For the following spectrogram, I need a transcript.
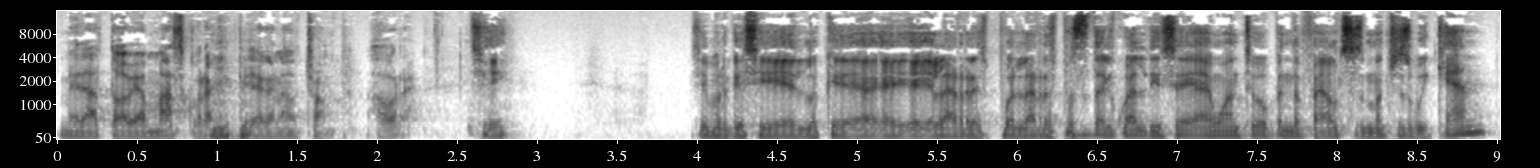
me da todavía más coraje que haya ganado Trump ahora. Sí. Sí, porque sí es lo que eh, eh, la, la respuesta tal cual dice I want to open the files as much as we can.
